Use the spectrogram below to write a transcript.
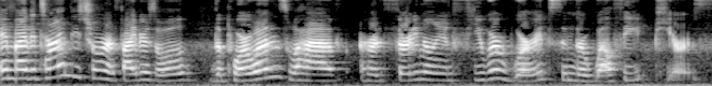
And by the time these children are five years old, the poor ones will have heard 30 million fewer words than their wealthy peers.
